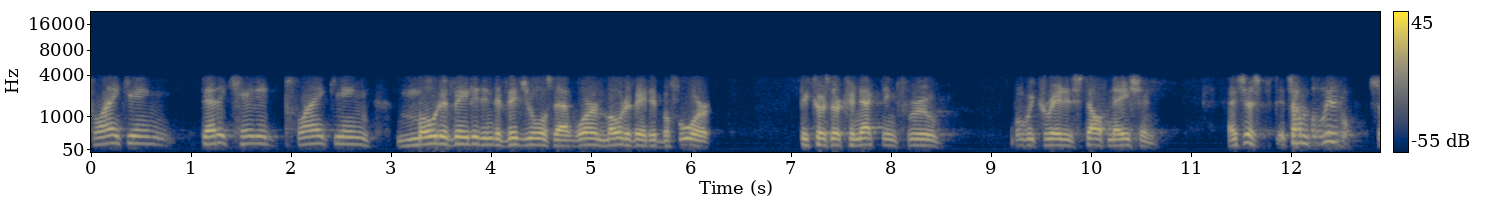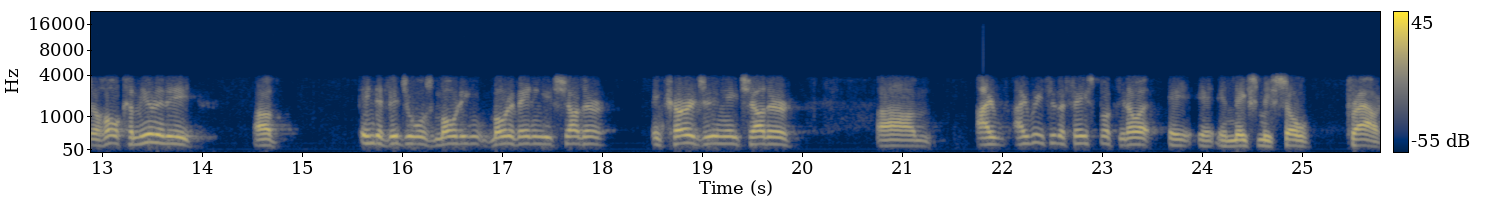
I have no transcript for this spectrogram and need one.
planking, dedicated planking, motivated individuals that weren't motivated before because they're connecting through what we created, Stealth Nation. It's just, it's unbelievable. It's a whole community of individuals motivating, motivating each other, encouraging each other. Um, I, I read through the Facebook, you know what? It, it, it makes me so proud.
